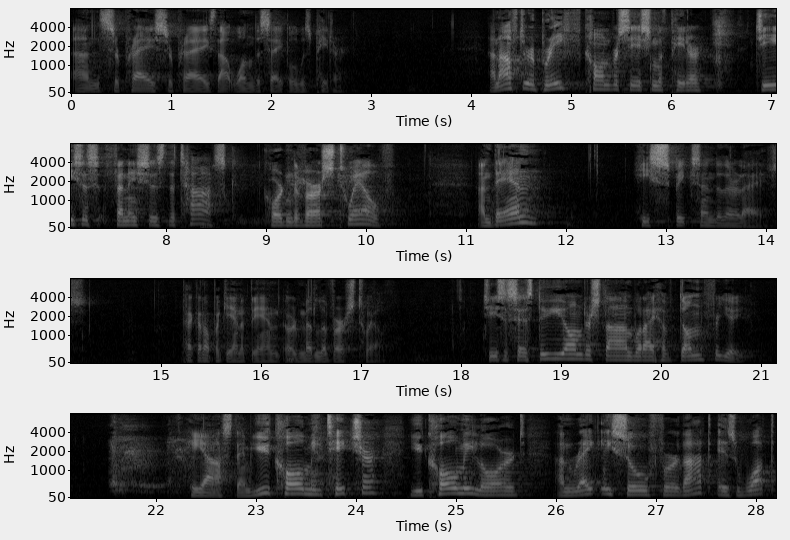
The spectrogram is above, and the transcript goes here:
And surprise, surprise, that one disciple was Peter. And after a brief conversation with Peter, Jesus finishes the task, according to verse 12. And then he speaks into their lives. Pick it up again at the end or middle of verse 12. Jesus says, Do you understand what I have done for you? he asked them. You call me teacher, you call me Lord, and rightly so, for that is what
